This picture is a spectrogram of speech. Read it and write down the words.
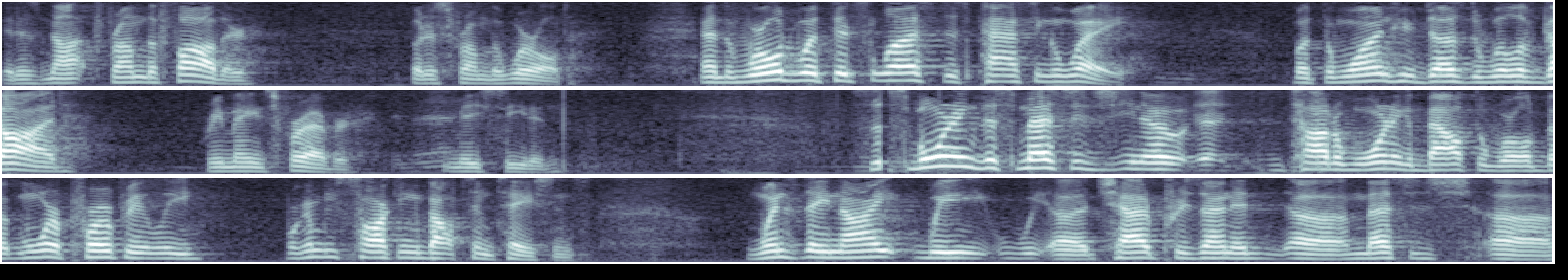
it is not from the Father, but is from the world. And the world with its lust is passing away, but the one who does the will of God remains forever. Amen. You may be seated. So this morning, this message, you know, uh, titled Warning About the World, but more appropriately, we're going to be talking about temptations. Wednesday night, we, we uh, Chad presented uh, a message uh,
